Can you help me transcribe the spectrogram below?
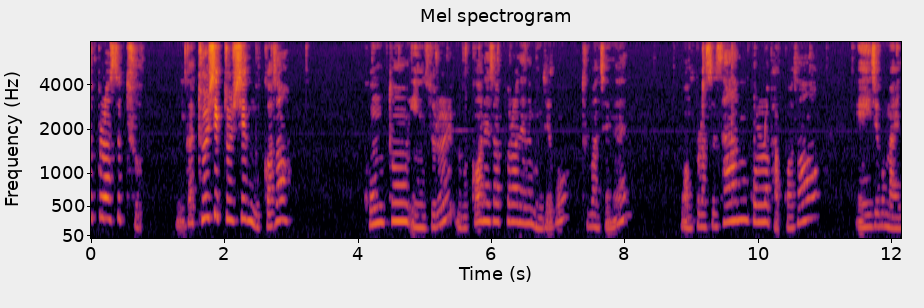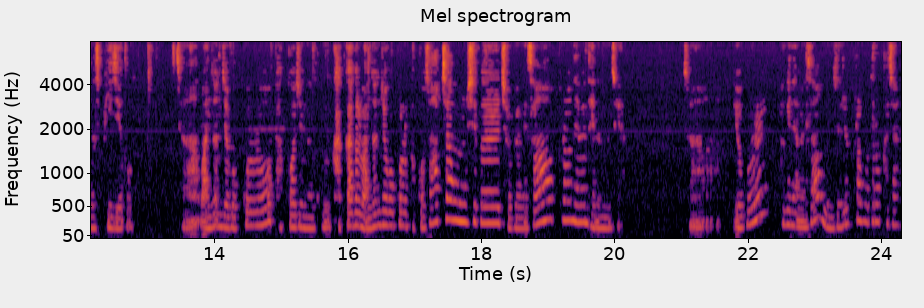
2 플러스 2. 그러니까 둘씩 둘씩 묶어서 공통 인수를 묶어내서 풀어내는 문제고 두 번째는 1 플러스 3 꼴로 바꿔서 a제곱 마이너스 b제곱 자 완전제곱 꼴로 바꿔지는 꼴 각각을 완전제곱 꼴로 바꿔서 합차 공식을 적용해서 풀어내면 되는 문제야. 자 요걸 확인하면서 문제를 풀어보도록 하자.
